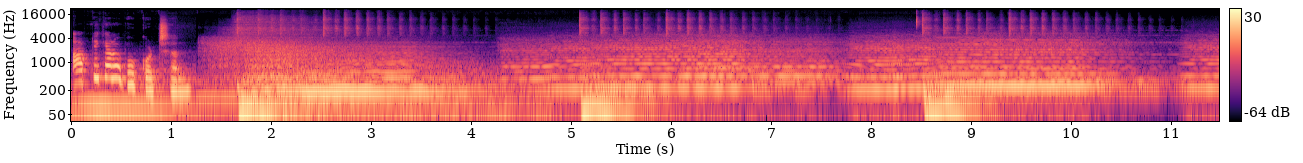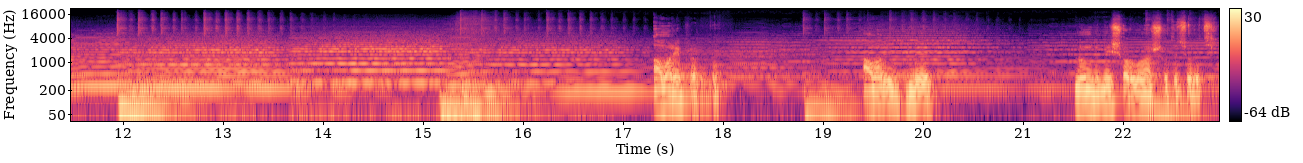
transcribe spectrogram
আপনি কেন ভোগ করছেন? আমারই প্রাপ্য। আমারই ভুলে নন্দিনীর সর্বনাশ হতে চলেছিল।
